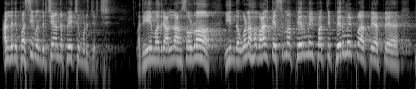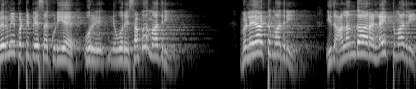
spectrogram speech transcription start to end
அல்லது பசி வந்துருச்சு அந்த பேச்சு முடிஞ்சிருச்சு. அதே மாதிரி அல்லாஹ் சொல்கிறான் இந்த உலக வாழ்க்கை சும்மா பெருமை பற்றி பெருமை ப- பெ- பெ- பெருமை பற்றி பேசக்கூடிய ஒரு ஒரு சபை மாதிரி விளையாட்டு மாதிரி இது அலங்கார லைட் மாதிரி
